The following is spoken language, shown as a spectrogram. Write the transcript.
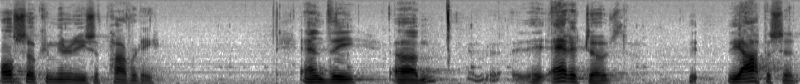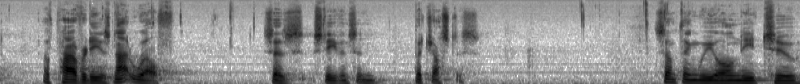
also communities of poverty. And the um, antidote the opposite of poverty is not wealth, says Stevenson, but justice. something we all need to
